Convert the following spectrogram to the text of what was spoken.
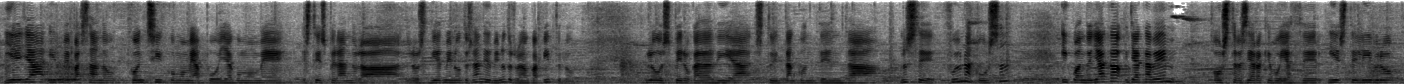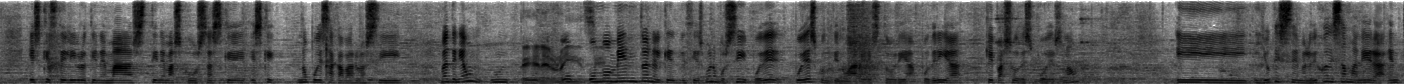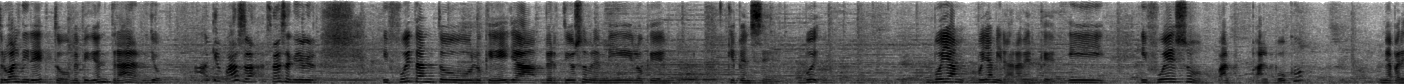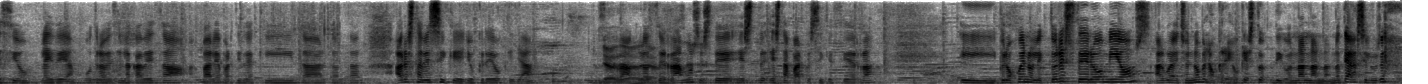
y ella irme pasando, Conchi, cómo me apoya, cómo me estoy esperando la, los 10 minutos, eran 10 minutos, era un capítulo. Lo espero cada día, estoy tan contenta, no sé, fue una cosa. Y cuando ya, ya acabé, ostras, ¿y ahora qué voy a hacer? Y este libro, es que este libro tiene más, tiene más cosas, que es que no puedes acabarlo así. Bueno, tenía un, un, un, momento en el que decías, bueno, pues sí, puede, puedes continuar la historia, podría, ¿qué pasó después, no? Y, yo qué sé, me lo dijo de esa manera, entró al directo, me pidió entrar, y yo, ah, ¿qué pasa? ¿Sabes aquello Y fue tanto lo que ella vertió sobre mí, lo que que pensé, voy, voy, a, voy a mirar a ver qué. Y, y fue eso, al, al, poco me apareció la idea otra vez en la cabeza, vale, a partir de aquí, tal, tal, tal. Ahora esta vez sí que yo creo que ya lo, cerramos, Este, este, esta parte sí que cierra. Y, pero bueno, lectores cero míos, algo han dicho, no me lo creo, que esto, digo, no, no, no, no te hagas ilusión.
